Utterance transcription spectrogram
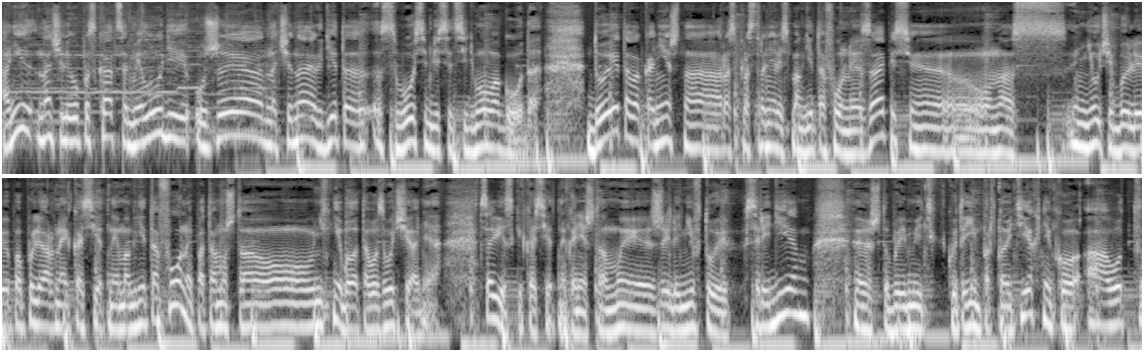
они начали выпускаться мелодии уже начиная где-то с 87 года. До этого, конечно, распространялись магнитофонные записи. У нас не очень были популярные кассетные магнитофоны, потому что у них не было того звучания. Советские кассетные, конечно. Мы жили не в той среде, э, чтобы иметь какую-то импортную технику, а вот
